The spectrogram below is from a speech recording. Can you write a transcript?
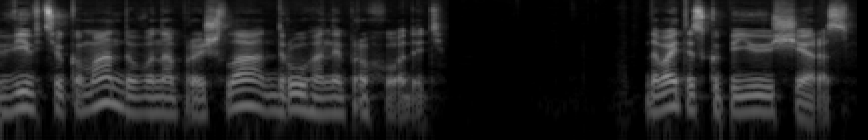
Ввів цю команду, вона пройшла, друга не проходить. Давайте скопіюю ще раз.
